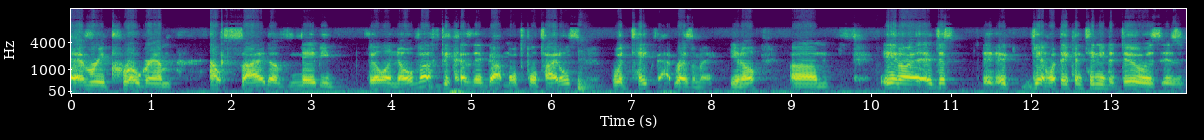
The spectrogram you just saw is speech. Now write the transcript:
every program outside of maybe Villanova, because they've got multiple titles, would take that resume. You know, um, you know, it just it, again, what they continue to do is is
